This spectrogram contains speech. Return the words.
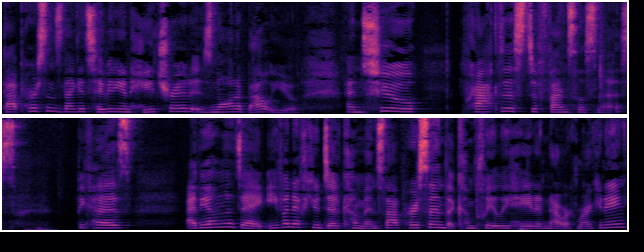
That person's negativity and hatred is not about you. And two, practice defenselessness. Because at the end of the day, even if you did convince that person that completely hated network marketing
